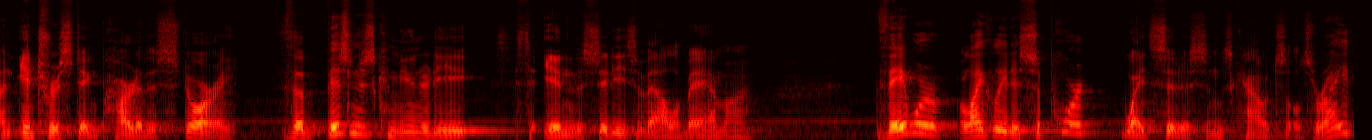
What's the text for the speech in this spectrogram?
an interesting part of the story. The business community in the cities of Alabama, they were likely to support white citizens councils, right?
